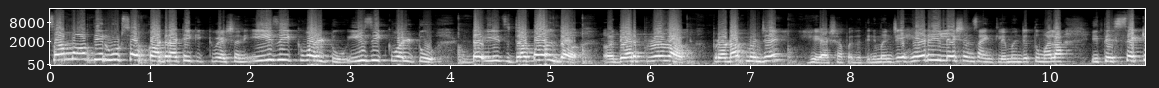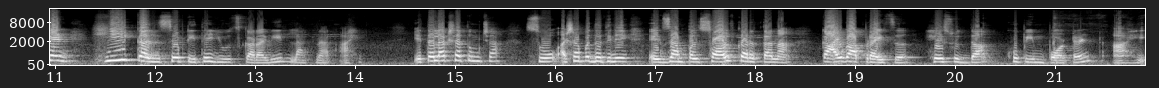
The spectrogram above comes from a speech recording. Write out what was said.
sum of the roots of quadratic equation is equal to is equal to the is double the their product product म्हणजे हे अशा पद्धतीने. म्हणजे हे रिलेशन सांगितले म्हणजे तुम्हाला इथे सेकंड ही कन्सेप्ट इथे यूज करावी लागणार आहे. येतं लक्षात तुमच्या? सो अशा पद्धतीने एक्झाम्पल सॉल्व्ह करताना काय वापरायचं हे सुद्धा खूप इम्पॉर्टंट आहे.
